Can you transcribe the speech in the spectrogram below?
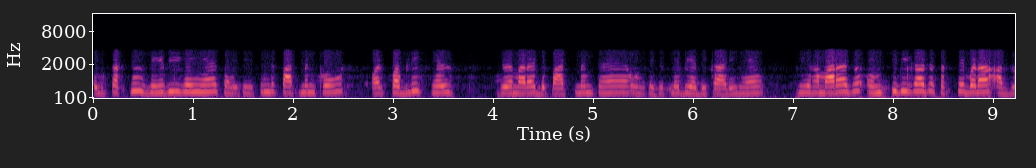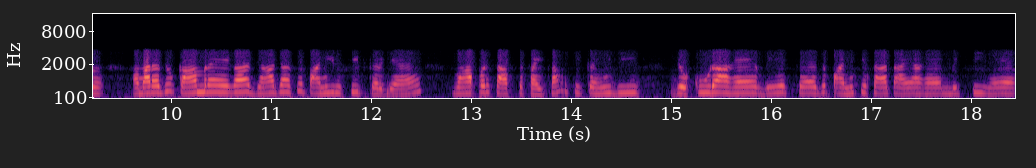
इंस्ट्रक्शन दे दी गई हैं सैनिटेशन डिपार्टमेंट को और पब्लिक हेल्थ जो हमारा डिपार्टमेंट है, उनके जितने भी अधिकारी हैं कि हमारा जो एमसीडी का जो सबसे बड़ा अब हमारा जो काम रहेगा, जहाँ जहाँ से पानी रिसीव कर गया है, वहाँ पर साफ़ सफ़ाई का कि कहीं भी जो कूड़ा है वेस्ट है, जो पानी के साथ आया है, मिट्टी है,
